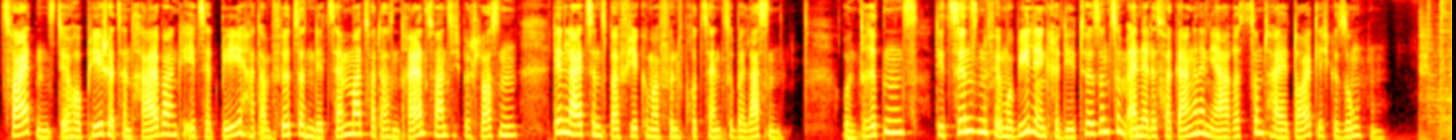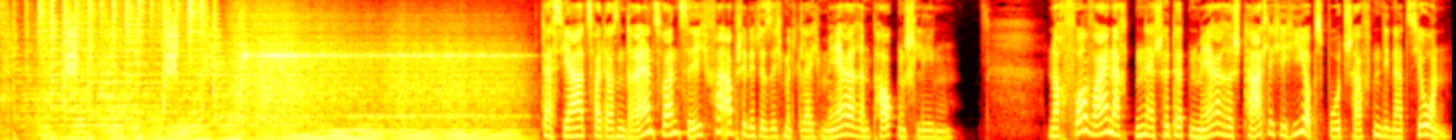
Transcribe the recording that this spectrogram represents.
Zweitens. Die Europäische Zentralbank EZB hat am 14. Dezember 2023 beschlossen, den Leitzins bei 4,5 Prozent zu belassen. Und drittens, die Zinsen für Immobilienkredite sind zum Ende des vergangenen Jahres zum Teil deutlich gesunken. Das Jahr 2023 verabschiedete sich mit gleich mehreren Paukenschlägen. Noch vor Weihnachten erschütterten mehrere staatliche Hiobsbotschaften die Nation.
